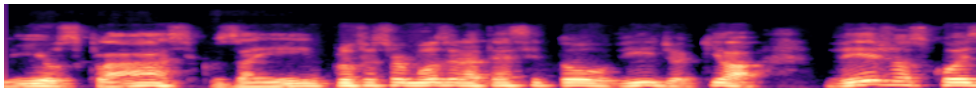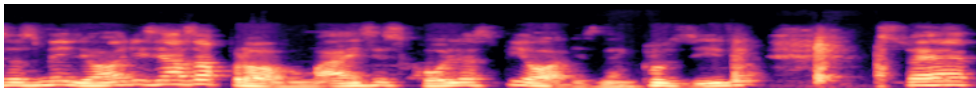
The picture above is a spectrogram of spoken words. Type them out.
lia os clássicos, aí o professor Moser até citou o vídeo aqui, ó, vejo as coisas melhores e as aprovo, mas escolho as piores, né? Inclusive, isso é,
